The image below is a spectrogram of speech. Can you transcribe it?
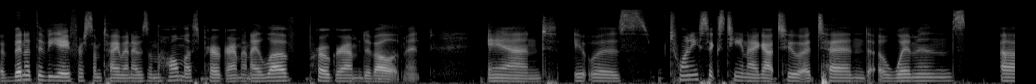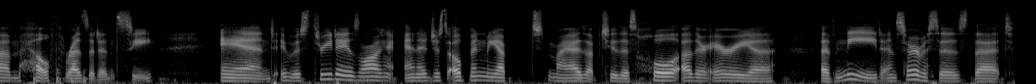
I've been at the VA for some time and I was in the homeless program and I love program development. And it was 2016 I got to attend a women's um, health residency. And it was three days long and it just opened me up, my eyes up to this whole other area of need and services that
